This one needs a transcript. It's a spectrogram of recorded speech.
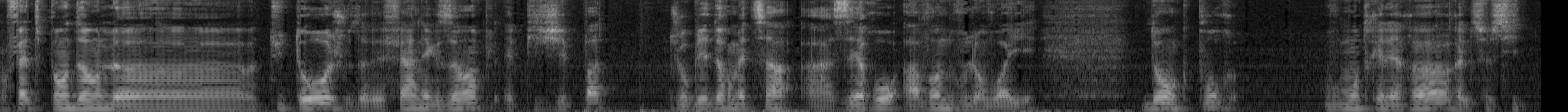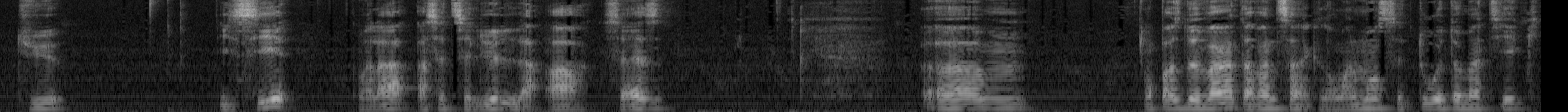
En fait, pendant le tuto, je vous avais fait un exemple et puis j'ai pas j'ai oublié de remettre ça à zéro avant de vous l'envoyer. Donc pour vous montrer l'erreur, elle se situe ici, voilà, à cette cellule, la A16. Euh, on passe de 20 à 25. Normalement, c'est tout automatique,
